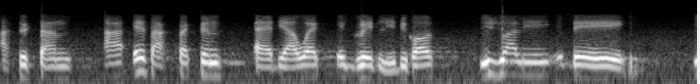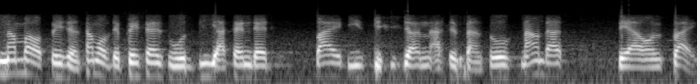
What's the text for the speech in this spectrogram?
assistants uh, is affecting uh, their work greatly because usually the number of patients, some of the patients would be attended by these physician assistants. So now that they are on strike,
